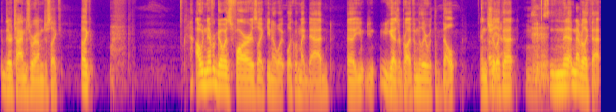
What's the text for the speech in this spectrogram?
there are times where I'm just like, like, I would never go as far as like you know like like with my dad. Uh, you you, you guys are probably familiar with the belt and Oh, shit like that. Ne- never like that.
